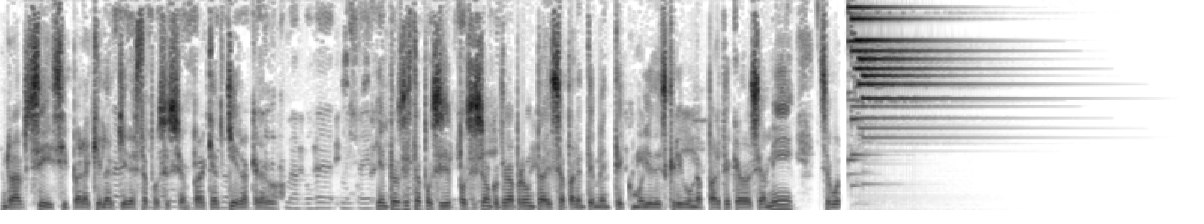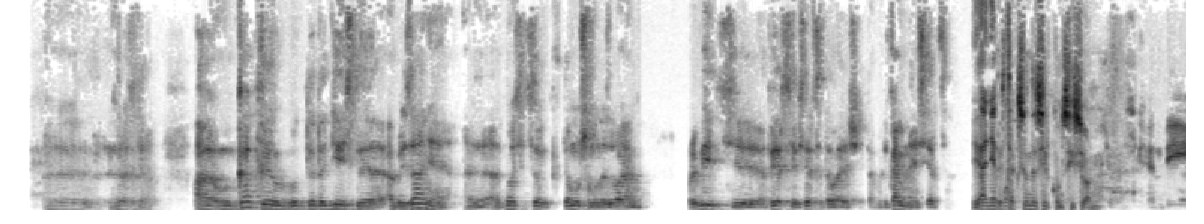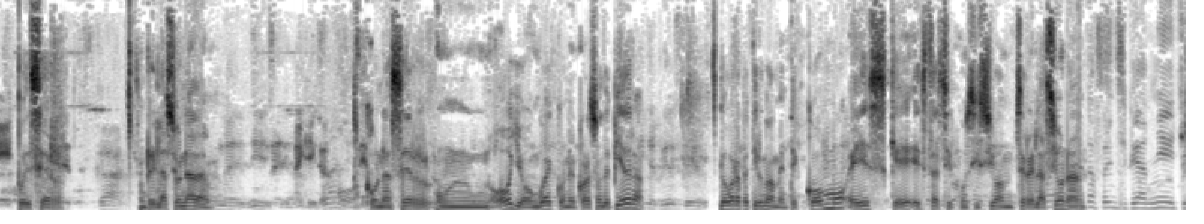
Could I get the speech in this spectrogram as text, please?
Rab, sí, sí, para que él adquiera esta posesión, para que adquiera creador. Y entonces esta posesión, contra la pregunta, es aparentemente como yo describo una parte que creador hacia mí, se vuelve Здравствуйте. А как вот это действие обрезания относится к тому, что мы называем пробить отверстие в сердце товарища, там, или каменное сердце? Esta acción de circuncisión puede ser relacionada con hacer un hoyo, un hueco en el corazón de piedra. Lo voy a repetir nuevamente. ¿Cómo es que esta circuncisión se relaciona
